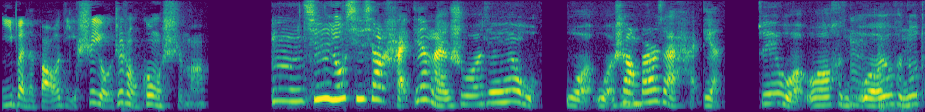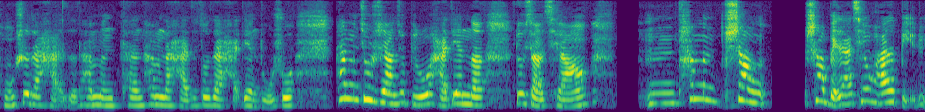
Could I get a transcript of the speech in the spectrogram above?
一本的保底，是有这种共识吗？嗯，其实尤其像海淀来说，就因为我。我我上班在海淀，所以我我很我有很多同事的孩子，他们他他们的孩子都在海淀读书，他们就是这样，就比如海淀的六小强，嗯，他们上上北大清华的比率，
